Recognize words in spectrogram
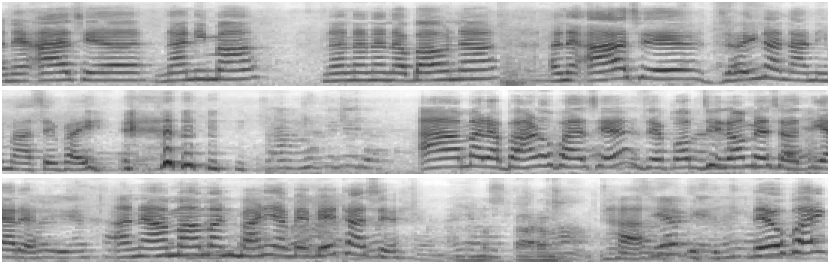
અને આ છે નાનીમાં નાના નાના બાવના. અને આ છે જયના નાનીમાં છે ભાઈ. આ અમારા ભાણુભા છે જે પબજી રમે છે અત્યારે. અને આમાં અમાન ભાણિયા બે બેઠા છે. નમસ્કાર. હા. દેવભાઈ?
